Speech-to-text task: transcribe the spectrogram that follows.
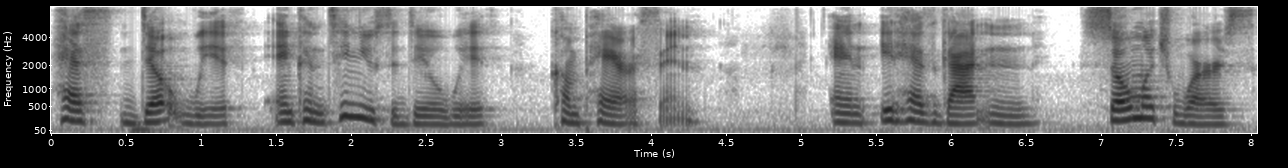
has dealt with and continues to deal with comparison. And it has gotten so much worse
